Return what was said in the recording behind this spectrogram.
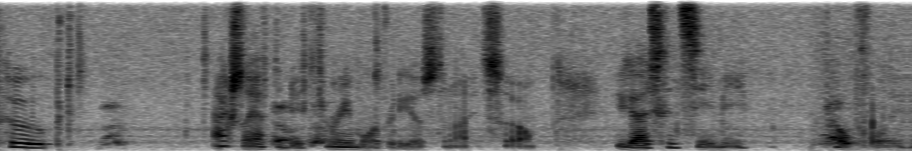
pooped. Actually, I have to do three more videos tonight, so you guys can see me, hopefully.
